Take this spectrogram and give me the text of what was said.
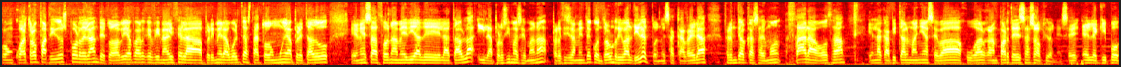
con cuatro partidos por delante todavía para que finalice la primera vuelta. Está todo muy apretado en esa zona media de la tabla y la próxima semana precisamente contra un rival directo en esa carrera frente al Casademont Zaragoza en la capital mañana se va a jugar gran parte de esas opciones ¿eh? el equipo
